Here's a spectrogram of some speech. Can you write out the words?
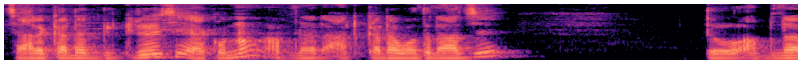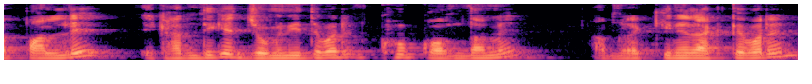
চার কাটা বিক্রি হয়েছে এখনও আপনার আট কাটা মতন আছে। তো আপনারা পারলে এখান থেকে জমি নিতে পারেন খুব কম দামে, আপনারা কিনে রাখতে পারেন।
